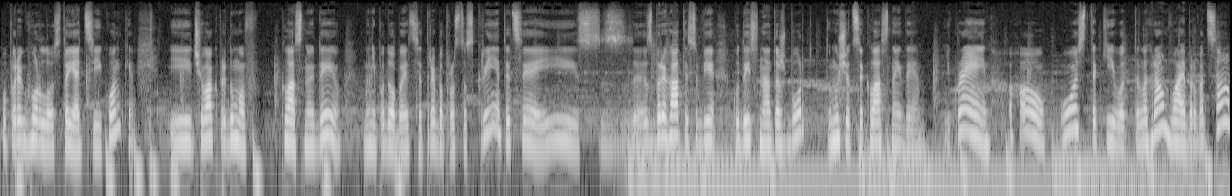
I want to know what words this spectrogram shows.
поперек горлу стоять ці іконки. І чувак придумав класну ідею. Мені подобається. Треба просто скриняти це і зберігати собі кудись на дашборд, тому що це класна ідея. Ukraine! Хо-хо! Ось такі от Telegram, Viber, WhatsApp.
